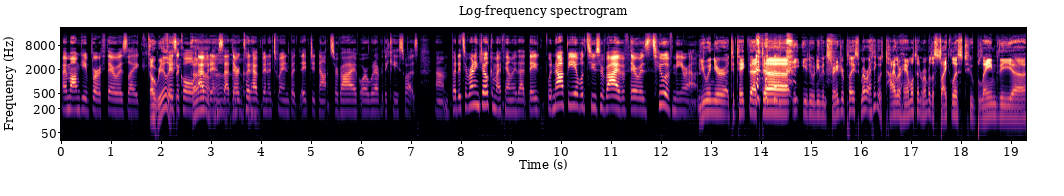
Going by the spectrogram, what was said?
my mom gave birth, there was like Oh, really? physical Oh, evidence oh, that there oh, could have been a twin, but it did not survive, or whatever the case was. Um, but it's a running joke in my family that they would not be able to survive if there was two of me around. You and your to take that uh, you to an even stranger place. Remember, I think it was Tyler Hamilton. Remember the cyclist who blamed the uh,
